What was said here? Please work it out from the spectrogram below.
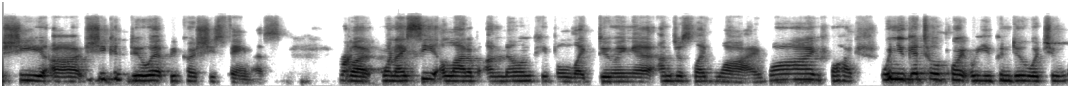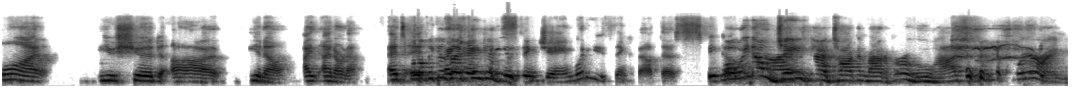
she uh, she can do it because she's famous. Right. But when I see a lot of unknown people like doing it, I'm just like, why, why, why? When you get to a point where you can do what you want, you should, uh, you know, I, I don't know. It's, well, because I think what do you think, Jane? What do you think about this? Speak well, up. we know Jane's not talking about her hoo ha. She's swearing.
